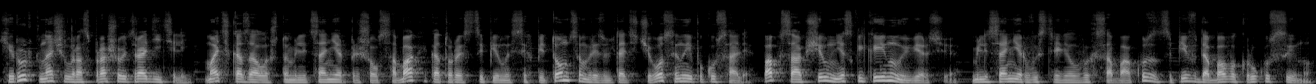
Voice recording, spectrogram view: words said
Хирург начал расспрашивать родителей. Мать сказала, что милиционер пришел с собакой, которая сцепилась с их питомцем, в результате чего сына и покусали. Папа сообщил несколько иную версию. Милиционер выстрелил в их собаку, зацепив вдобавок руку сыну.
